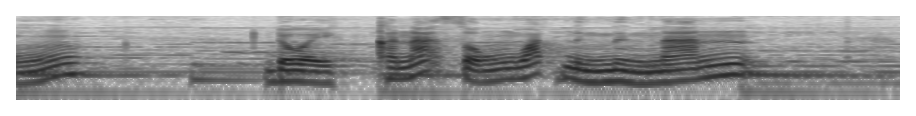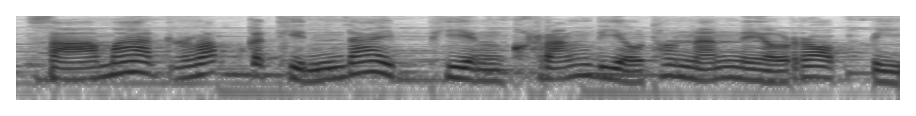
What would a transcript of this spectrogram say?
งฆ์ โดยคณะสงฆ์วัดหนึ่งหนึ่งนั้น สามารถรับกถินได้เพียงครั้งเดียวเท่านั้นในรอบปี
